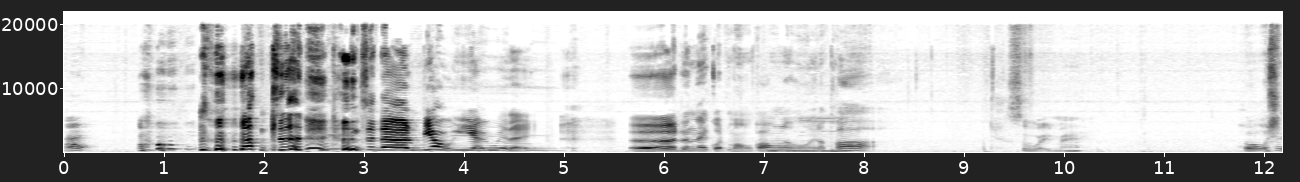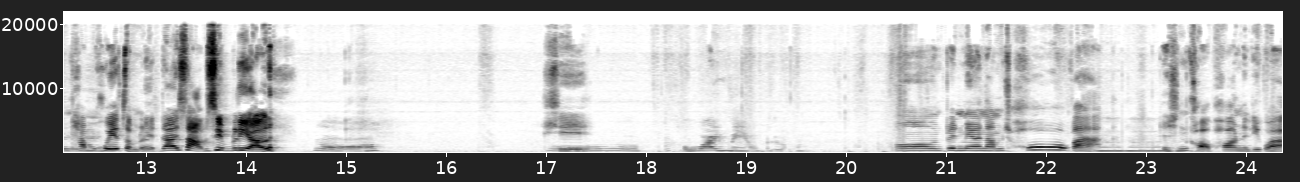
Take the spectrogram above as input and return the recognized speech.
เอ้าจะเดินเบี้ยวเอียงไปเลย เออด้านในกดมองกล้องเลยแล้วก็ สวยไหมโห ฉันทำเควสสำเร็จได้สามสิบเหรียญเลยหรอโอเคโอ้เขาไหว้แมวกันเหรอ อ๋อมันเป็นแมวนำโชคอะอือฮึเดี๋ยวฉันขอพรหน่อยดีกว่า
